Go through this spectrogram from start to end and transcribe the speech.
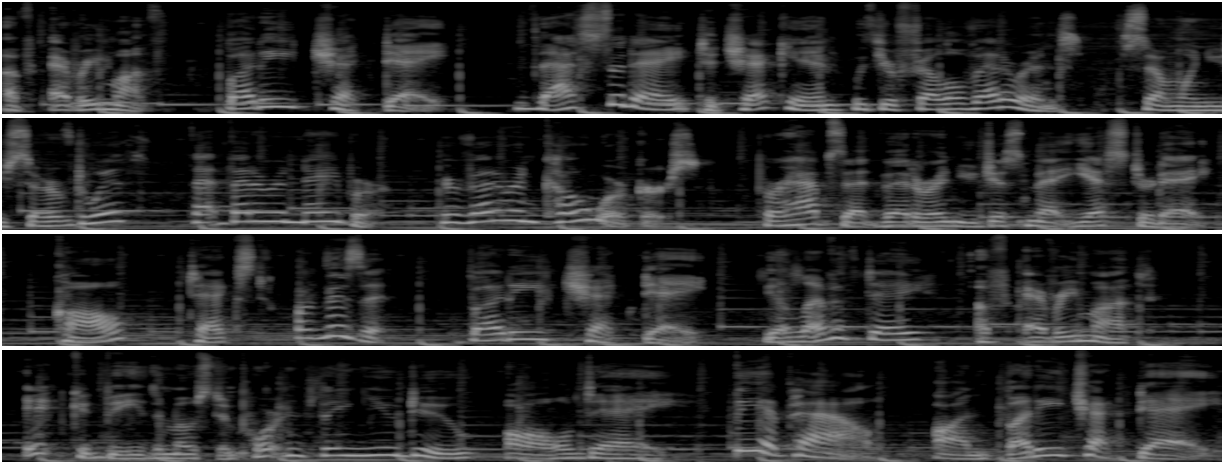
of every month. Buddy Check Day. That's the day to check in with your fellow veterans, someone you served with, that veteran neighbor, your veteran coworkers, perhaps that veteran you just met yesterday. Call, text, or visit Buddy Check Day, the 11th day of every month. It could be the most important thing you do all day. Be a pal on Buddy Check Day.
